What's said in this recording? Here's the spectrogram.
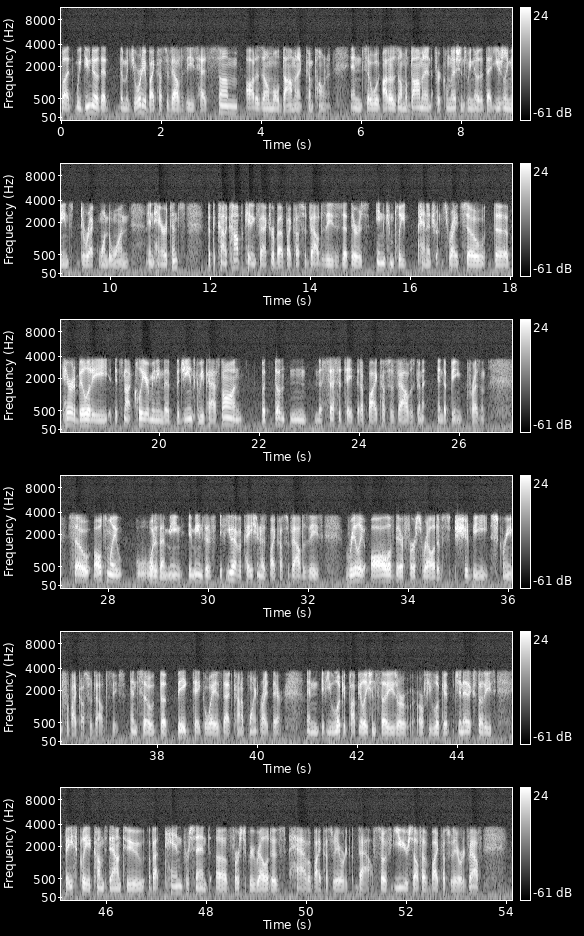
but we do know that the majority of bicuspid valve disease has some autosomal dominant component. And so, with autosomal dominant for clinicians, we know that that usually means direct one to one inheritance. But the kind of complicating factor about bicuspid valve disease is that there is incomplete penetrance, right? So the heritability, it's not clear, meaning that the genes can be passed on, but doesn't necessitate that a bicuspid valve is going to end up being present. So ultimately, what does that mean? It means that if, if you have a patient who has bicuspid valve disease, really all of their first relatives should be screened for bicuspid valve disease. And so the big takeaway is that kind of point right there. And if you look at population studies or, or if you look at genetic studies, basically it comes down to about 10% of first degree relatives have a bicuspid aortic valve. So if you yourself have a bicuspid aortic valve,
